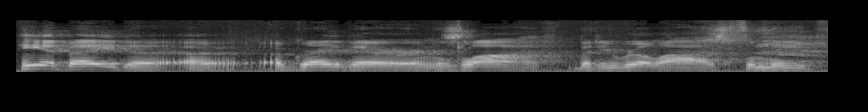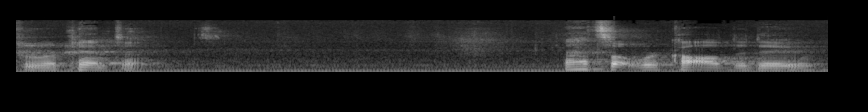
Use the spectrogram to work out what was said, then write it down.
He had made a, a, a, grave error in his life, but he realized the need for repentance. That's what we're called to do.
